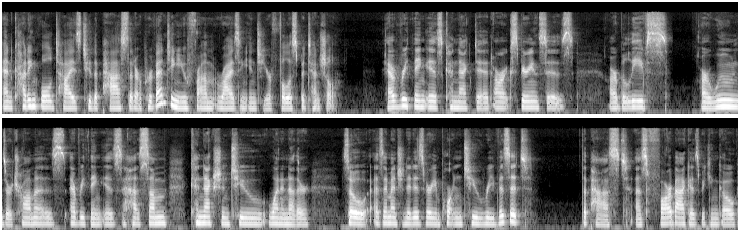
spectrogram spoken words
and cutting old ties to the past that are preventing you from rising into your fullest potential. Everything is connected our experiences, our beliefs, our wounds, our traumas, everything is has some connection to one another. So, as I mentioned, it is very important to revisit the past as far back as we can go.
